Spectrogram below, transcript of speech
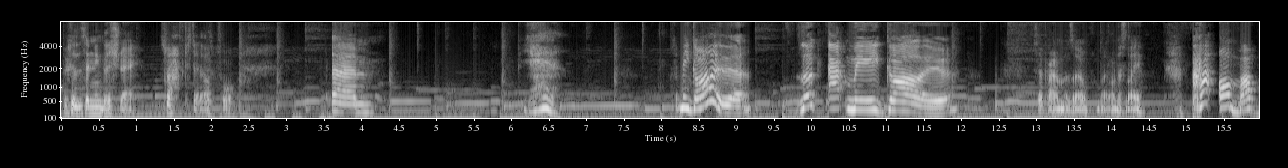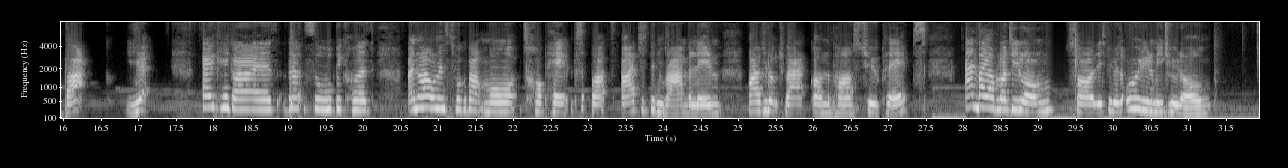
because it's an English day. So I have to stay there for 4. Um, yeah. Let me go. Look at me go. So proud of myself, like honestly. Pat on my back. Yeah. Okay guys, that's all because I know I wanted to talk about more topics, but I've just been rambling. I've looked back on the past two clips and they are bloody long. So this video is already going to be too long.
